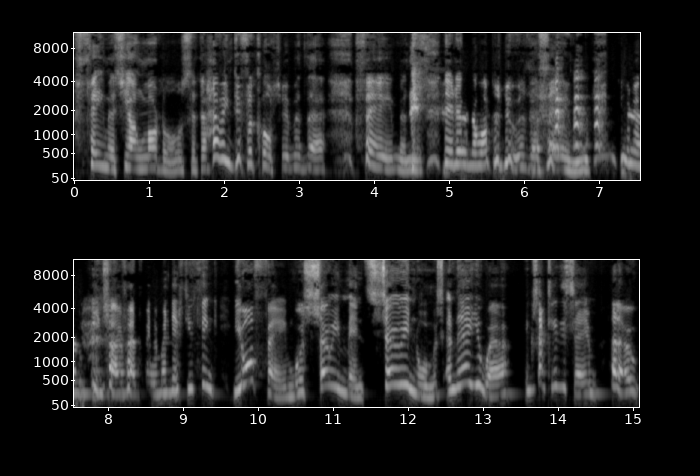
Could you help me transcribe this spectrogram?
famous young models that are having difficulty with their fame and they don't know what to do with their fame. you know, since I've had fame, and if you think your fame was so immense, so enormous, and there you were, exactly the same. Hello,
